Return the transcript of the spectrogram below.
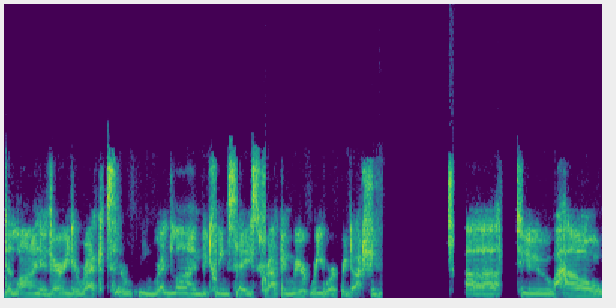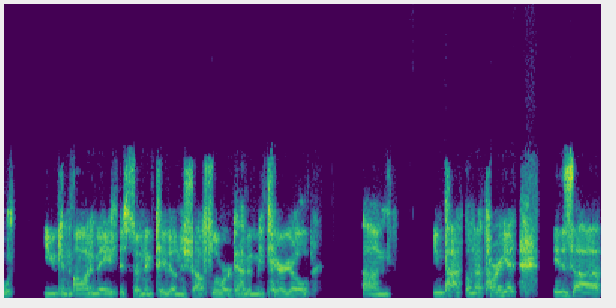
the line, a very direct red line between, say, scrap and re- rework reduction, uh, to how you can automate a certain activity on the shop floor to have a material um, impact on that target is uh,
